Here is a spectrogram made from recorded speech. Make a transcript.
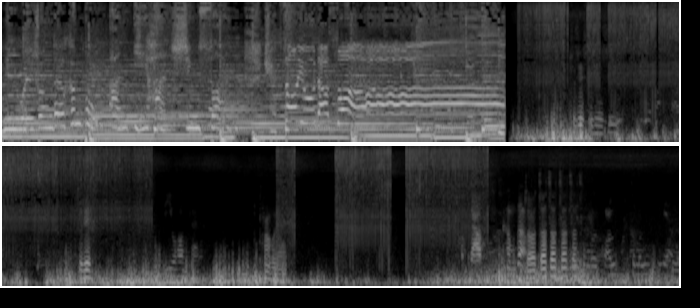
你伪装得很不安、遗憾、心酸，却早有打算。出去出去出去出去！第一话回来了，突然回来了，看不到，看不到。走走走走走走。光这么亮的，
